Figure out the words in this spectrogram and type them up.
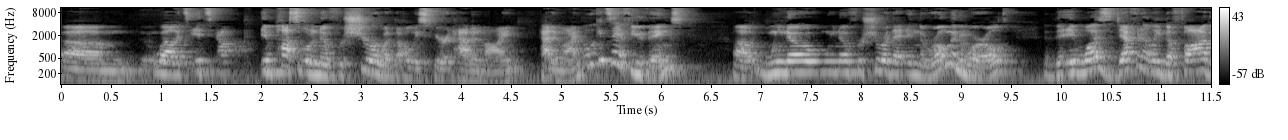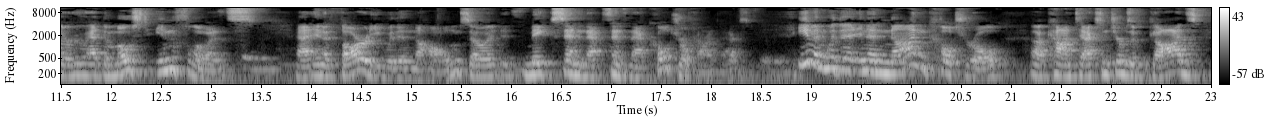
Um, well, it's, it's uh, impossible to know for sure what the Holy Spirit had in mind, had in mind, but we can say a few things. Uh, we know we know for sure that in the Roman world, it was definitely the father who had the most influence uh, and authority within the home. So it, it, makes sense in that sense in that cultural context. Even within in a non-cultural uh, context, in terms of God's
